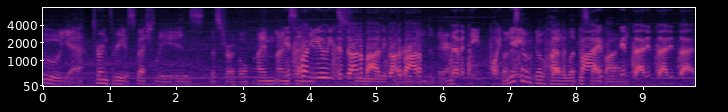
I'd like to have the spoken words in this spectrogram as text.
Ooh, yeah. Turn three especially is the struggle. I'm I'm In front of you, he's on the bottom. He's on the bottom. Seventeen point So I'm just gonna go high, let this guy by. Inside, inside, inside.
